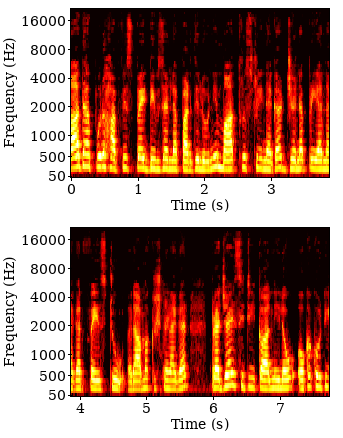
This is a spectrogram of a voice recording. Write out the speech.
మాదాపూర్ హఫీజ్పేట్ డివిజన్ల పరిధిలోని Matrusrinagar Janapriya Nagar phase two Ramakrishnanagar Prajay city కాలనీలో ఒక కోటి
